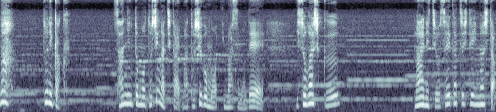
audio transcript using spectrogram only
まあとにかく3人とも年が近い、まあ、年子もいますので忙しく毎日を生活していました。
